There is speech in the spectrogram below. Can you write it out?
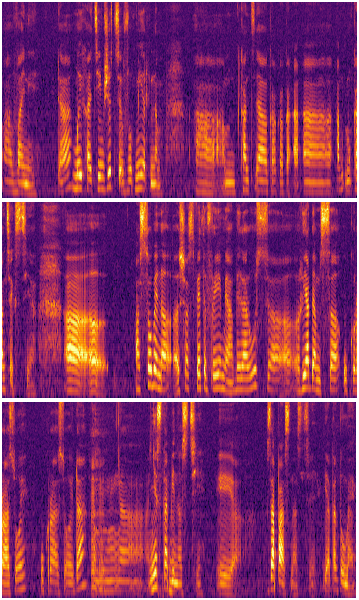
а, войны. Да? Мы хотим жить в мирном а, контексте. Особенно сейчас в это время Беларусь а, рядом с угрозой, угрозой да? а, нестабильности и безопасности, я так думаю.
